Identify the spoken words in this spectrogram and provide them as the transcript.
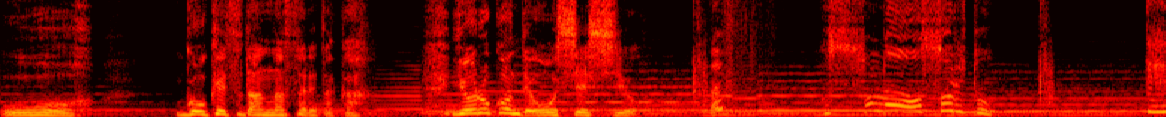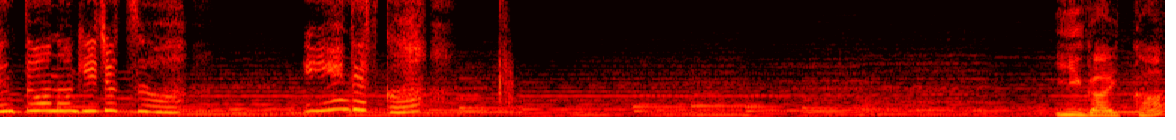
おおご決断なされたか。喜んでお教えしよう。そんなあっさりと？伝統の技術を。いいんですか？意外か？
